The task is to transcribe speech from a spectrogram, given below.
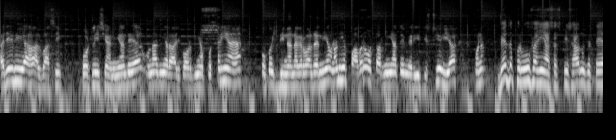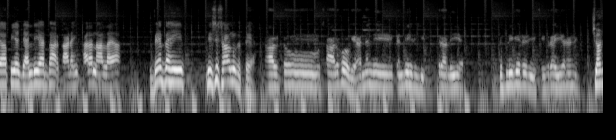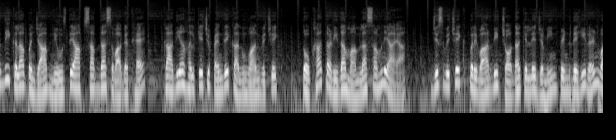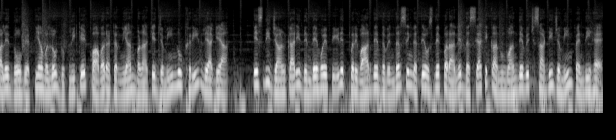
ਅਜੇ ਵੀ ਇਹ ਹਾਲ ਵਾਸੀ ਕੋਟਲੀ ਸਿਆਣੀਆਂ ਦੇ ਆ ਉਹਨਾਂ ਦੀਆਂ ਰਾਜਕੌਰ ਦੀਆਂ ਪੁੱਤਰੀਆਂ ਆ ਉਹ ਕੁਝ ਦੀਨਾ ਨਗਰ ਵੱਲ ਰਹਿੰਦੀਆਂ ਉਹਨਾਂ ਦੀਆਂ ਪਾਵਰ ਅਟਾਰਨੀਆਂ ਤੇ ਮੇਰੀ ਰਜਿਸਟਰੀ ਹੋਈ ਆ ਹੁਣ ਵਿਦ ਪ੍ਰੂਫ ਅਸੀਂ ਐਸਐਸਪੀ ਸਾਹਿਬ ਨੂੰ ਦਿੱਤੇ ਆ ਵੀ ਇਹ ਜਾਲੀ ਆ ਆਧਾਰ ਕਾਰਡ ਅਸੀਂ ਸਾਰਾ ਨਾਲ ਲਾਇਆ। ਵਿਦ ਅਸੀਂ ਡੀਸੀ ਸਾਹਿਬ ਨੂੰ ਦਿੱਤੇ ਆ। ਸਾਲ ਤੋਂ ਸਾਲ ਹੋ ਗਿਆ ਇਹਨਾਂ ਨੇ ਕਹਿੰਦੇ ਰਜਿਸਟਰ ਕਰਾ ਲਈ ਹੈ। ਡੁਪਲੀਕੇਟ ਰਜਿਸਟਰੀ ਕਰਾਈ ਇਹਨਾਂ ਨੇ। ਚੜ੍ਹਦੀ ਕਲਾ ਪੰਜਾਬ ਨਿਊਜ਼ ਤੇ ਆਪ ਸਭ ਦਾ ਸਵਾਗਤ ਹੈ। ਕਾਦੀਆਂ ਹਲਕੇ 'ਚ ਪੈਂਦੇ ਕਾਨੂੰਵਾਨ ਵਿੱਚ ਇੱਕ ਧੋਖਾਧੜੀ ਦਾ ਮਾਮਲਾ ਸਾਹਮਣੇ ਆਇਆ, ਜਿਸ ਵਿੱਚ ਇੱਕ ਪਰਿਵਾਰ ਦੀ 14 ਕਿੱਲੇ ਜ਼ਮੀਨ ਪਿੰਡ ਦੇ ਹੀ ਰਹਿਣ ਵਾਲੇ ਦੋ ਵਿਅਕਤੀਆਂ ਵੱਲੋਂ ਡੁਪਲੀਕੇਟ ਪਾਵਰ ਅਟਰਨੀਆਂ ਬਣਾ ਕੇ ਜ਼ਮੀਨ ਨੂੰ ਖਰੀਦ ਲਿਆ ਗਿਆ। ਇਸ ਦੀ ਜਾਣਕਾਰੀ ਦਿੰਦੇ ਹੋਏ ਪੀੜਿਤ ਪਰਿਵਾਰ ਦੇ ਦਵਿੰਦਰ ਸਿੰਘ ਅਤੇ ਉਸ ਦੇ ਭਰਾ ਨੇ ਦੱਸਿਆ ਕਿ ਕਾਨੂੰਵਾਨ ਦੇ ਵਿੱਚ ਸਾਡੀ ਜ਼ਮੀਨ ਪੈਂਦੀ ਹੈ।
